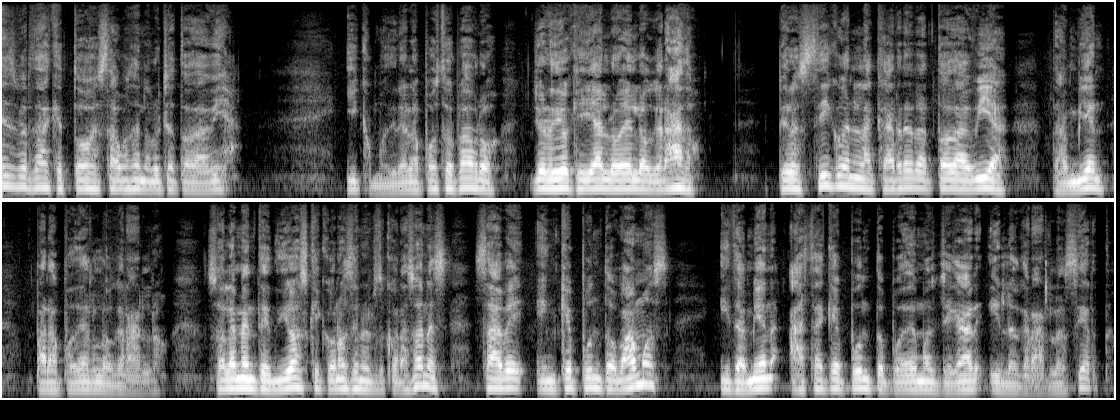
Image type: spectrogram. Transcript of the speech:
Es verdad que todos estamos en la lucha todavía. Y como diría el apóstol Pablo, yo no digo que ya lo he logrado, pero sigo en la carrera todavía también para poder lograrlo. Solamente Dios que conoce nuestros corazones sabe en qué punto vamos y también hasta qué punto podemos llegar y lograrlo, ¿cierto?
